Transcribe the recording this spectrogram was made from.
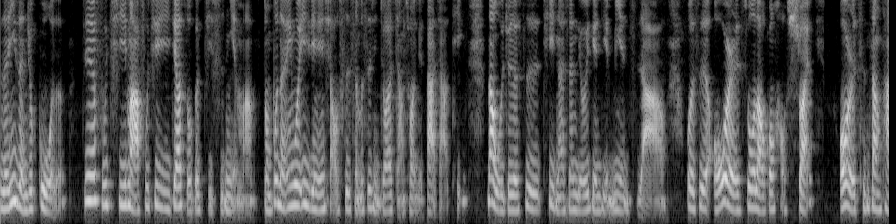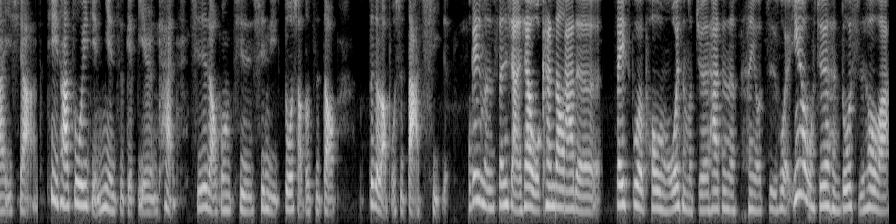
忍一忍就过了。这些夫妻嘛，夫妻一定要走个几十年嘛，总不能因为一点点小事，什么事情都要讲出来给大家听。那我觉得是替男生留一点点面子啊，或者是偶尔说老公好帅，偶尔称赞他一下，替他做一点面子给别人看。其实老公其实心里多少都知道，这个老婆是大气的。我跟你们分享一下，我看到他的。Facebook 的 po 文，我为什么觉得他真的很有智慧？因为我觉得很多时候啊，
